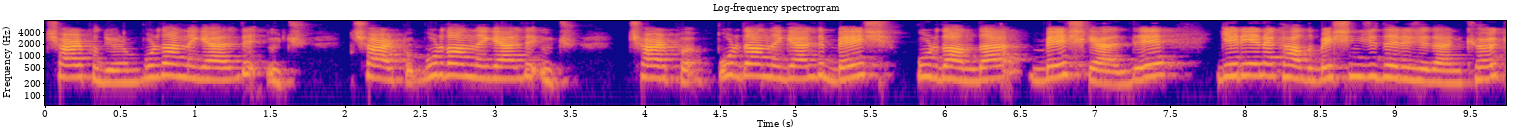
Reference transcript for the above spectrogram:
Çarpı diyorum. Buradan ne geldi? 3. Çarpı. Buradan ne geldi? 3 çarpı. Buradan ne geldi? 5. Buradan da 5 geldi. Geriye ne kaldı? 5. dereceden kök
